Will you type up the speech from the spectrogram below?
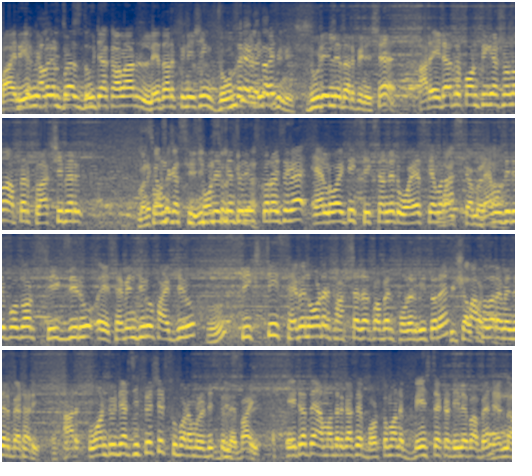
বা রিয়েলমি টুয়েলভ প্লাস দুইটা কালার লেদার ফিনিশিং জোস একটা ডিভাইস দুইটাই লেদার ফিনিশ হ্যাঁ। আর এটাতে কনফিগারেশনও আপনার ফ্ল্যাগশিপের মানে কাছাকাছি সোনি সেন্সর ইউজ করা হয়েছে এলওয়াইটি সিক্স হান্ড্রেড ওয়াইএস camera. Dimensity processor six zero seven zero five zero sixty seven ওয়ার্ডের ফাস্ট চার্জার পাবেন ফোনের ভিতরে বিশাল পাঁচ হাজার এমএজ এর ব্যাটারি আর ওয়ান টোয়েন্টি আর রিফ্রেশের সুপার আমলের ডিসপ্লে ভাই এটাতে আমাদের কাছে বর্তমানে বেস্ট একটা ডিলে পাবেন না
